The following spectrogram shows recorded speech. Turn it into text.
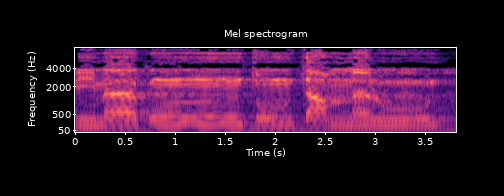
بما كنتم تعملون.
